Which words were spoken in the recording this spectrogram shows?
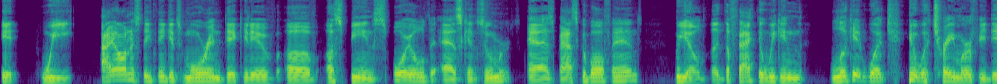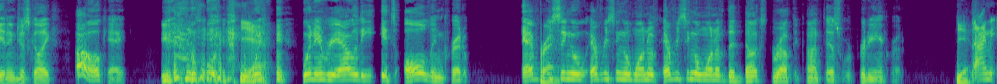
it we I honestly think it's more indicative of us being spoiled as consumers, as basketball fans. You know, the, the fact that we can look at what what Trey Murphy did and just go like, oh, okay. Yeah. when, when in reality, it's all incredible. Every Right. single every single one of every single one of the dunks throughout the contest were pretty incredible. Yeah. I mean,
